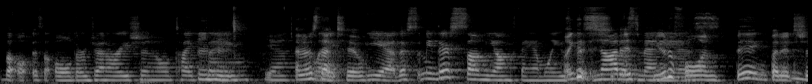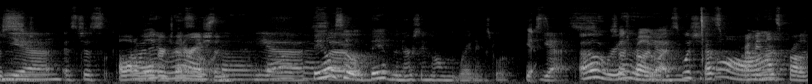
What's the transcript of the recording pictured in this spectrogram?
the o- it's an older generational type Mhm. thing. Yeah. I noticed Like, that too. Yeah, there's I mean there's some young families, Like but it's not it's as many. beautiful as, and big, but it's just yeah, it's just a lot of Oh, I older generation. that. Yeah. Oh, They okay. also they have the nursing home right next door. Yes. yes. Oh, really? So that's probably yes, why. which That's I mean that's probably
